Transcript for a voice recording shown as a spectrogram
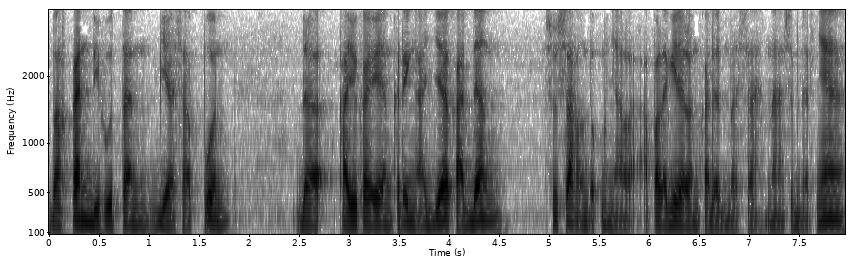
Bahkan di hutan biasa pun, kayu-kayu yang kering aja kadang susah untuk menyala, apalagi dalam keadaan basah. Nah, sebenarnya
